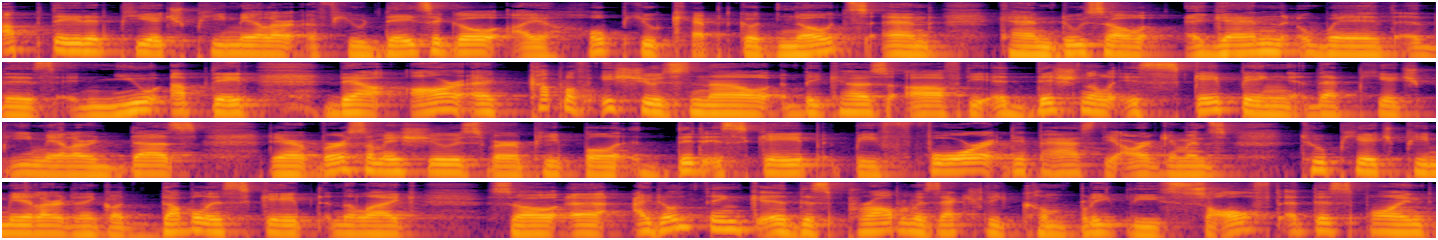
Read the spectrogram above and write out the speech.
updated PHPMailer a few days ago, I hope you kept good notes and can do so again with this new update. There are a couple of issues now because of the additional escaping that PHPMailer does. There were some issues where people did escape before they passed the arguments to PHPMailer, then they got double escaped and the like. So uh, I don't think uh, this problem is actually completely solved at this point.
